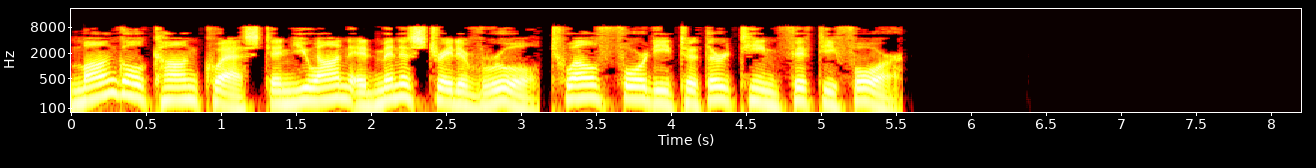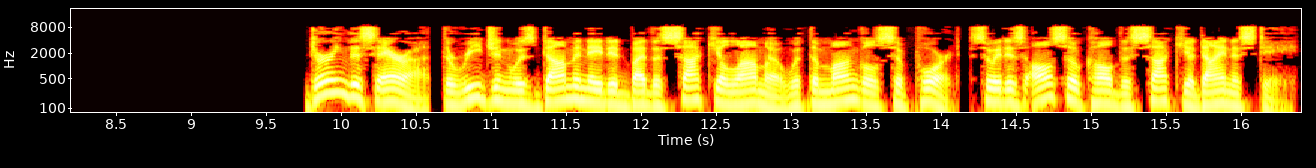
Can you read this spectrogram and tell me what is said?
Mongol conquest and Yuan administrative rule 1240 to 1354 During this era, the region was dominated by the Sakya Lama with the Mongol support, so it is also called the Sakya dynasty.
